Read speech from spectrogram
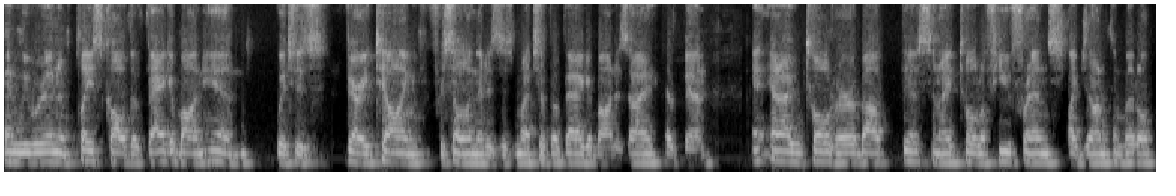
and we were in a place called the Vagabond Inn, which is very telling for someone that is as much of a vagabond as I have been. And I told her about this, and I told a few friends like Jonathan Little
